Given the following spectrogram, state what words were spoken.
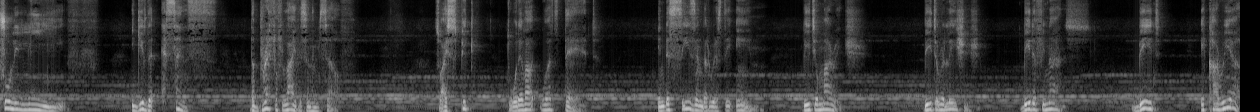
Truly live he gives the essence, the breath of life is in Himself. So I speak to whatever was dead in this season that we're still in, be it your marriage, be it a relationship, be it a finance, be it a career,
